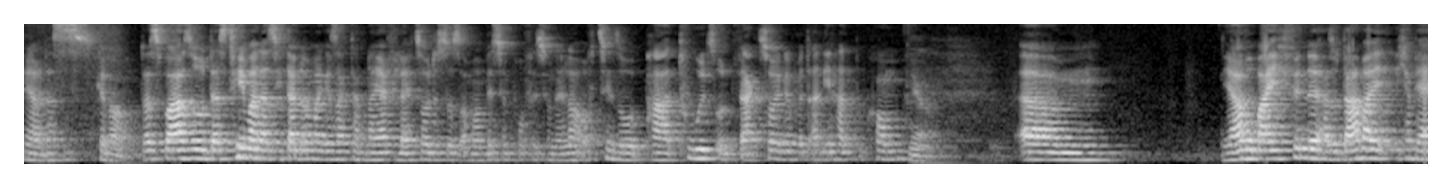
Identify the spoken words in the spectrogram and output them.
Ja, das ist, genau. Das war so das Thema, dass ich dann irgendwann gesagt habe: naja, vielleicht solltest du das auch mal ein bisschen professioneller aufziehen, so ein paar Tools und Werkzeuge mit an die Hand bekommen. Ja. Ähm, ja, wobei ich finde, also dabei, ich habe ja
